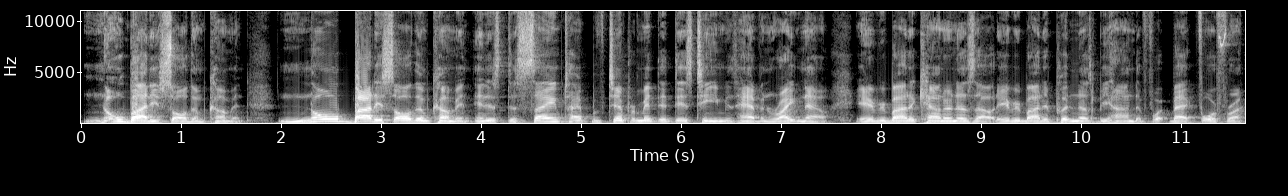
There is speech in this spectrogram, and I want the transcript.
Nobody saw them coming. Nobody saw them coming. And it's the same type of temperament that this team is having right now. Everybody counting us out. Everybody putting us behind the back forefront.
